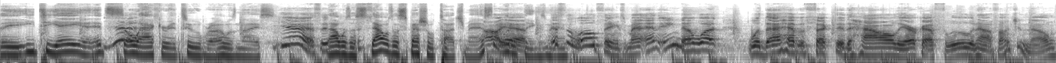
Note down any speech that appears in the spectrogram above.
the ETA. It's so accurate too, bro. It was nice. yes, it- That was a that was a special touch, man. It's the Oh little yeah, things, it's man. the little things, man. And, and you know what? Would that have affected how the aircraft flew and how it functioned? No,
